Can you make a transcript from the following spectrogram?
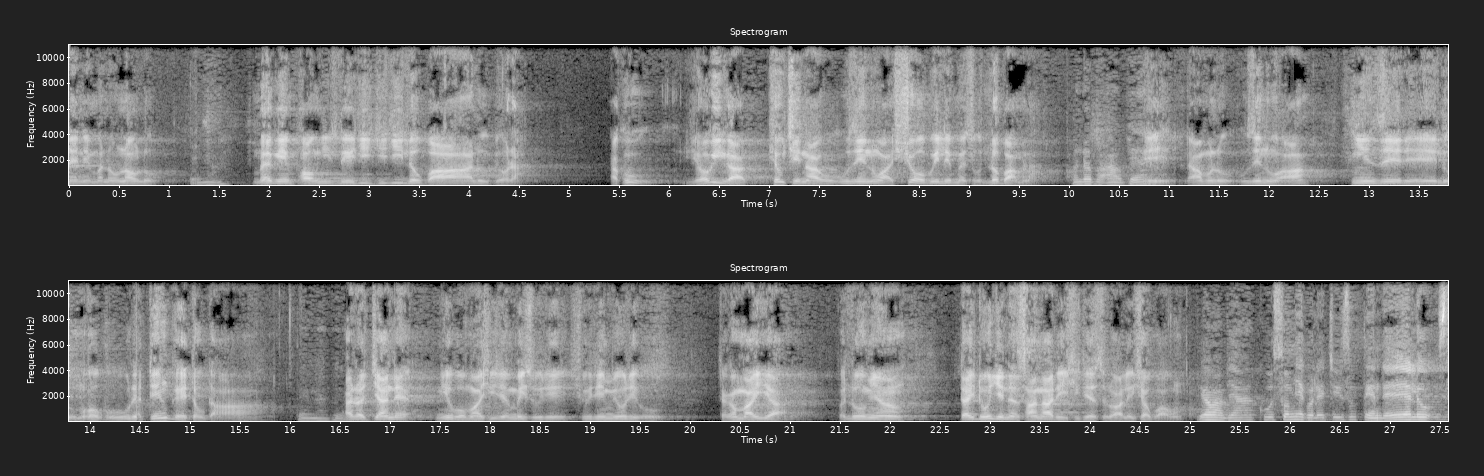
နဲ့နေမလုံလောက်လို့တင်ပါမဲခင်ဖောင်ကြီးလေကြီးကြီးကြီးလုပ်ပါလို့ပြောတာအခုယောဂီကဖြုတ်ချင်တာကိုဦးဇင်းတို့ကလျှော့ပေးလိမ့်မယ်ဆိုလွတ်ပါမလားမလို့ပါအောင်ဖေယားအေးဒါမလို့ဦးဇင်းတို့ဟာညင်းစေးတယ်လို့မဟုတ်ဘူးတဲ့အတင်းကယ်ထုတ်တာတင်ပါဖေယားအဲ့တော့ကြံတဲ့မြို့ပေါ်မှာရှိတဲ့မိတ်ဆွေတွေရွှေတွေမျိုးတွေကိုဒကမာကြီးက ဘယ်လိုများတိုက်တွန်းခြင်းနဲ့ဆန္ဒတွေရှိတယ်ဆိုတာလေးလျှောက်ပါဦးပြောပါဗျာကိုစိုးမြတ်ကိုလည်းကျေးဇူးတင်တယ်လို့ဆ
